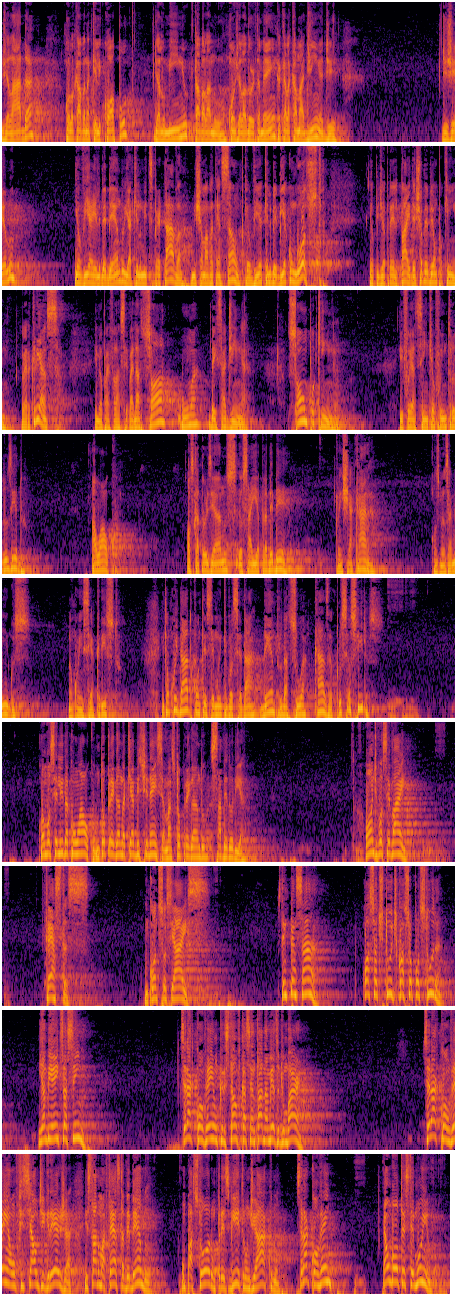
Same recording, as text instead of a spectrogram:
gelada, colocava naquele copo de alumínio que estava lá no congelador também, com aquela camadinha de, de gelo, e eu via ele bebendo e aquilo me despertava, me chamava atenção, porque eu via que ele bebia com gosto. Eu pedia para ele, pai, deixa eu beber um pouquinho. Eu era criança. E meu pai falava, você vai dar só uma beiçadinha, só um pouquinho. E foi assim que eu fui introduzido ao álcool. Aos 14 anos eu saía para beber, para encher a cara com os meus amigos. Não conhecia Cristo. Então, cuidado com o testemunho que você dá dentro da sua casa para os seus filhos. Como você lida com o álcool? Não estou pregando aqui abstinência, mas estou pregando sabedoria. Onde você vai? Festas, encontros sociais. Você tem que pensar. Qual a sua atitude, qual a sua postura? Em ambientes assim. Será que convém um cristão ficar sentado na mesa de um bar? Será que convém a um oficial de igreja estar numa festa bebendo? Um pastor, um presbítero, um diácono? Será que convém? É um bom testemunho?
